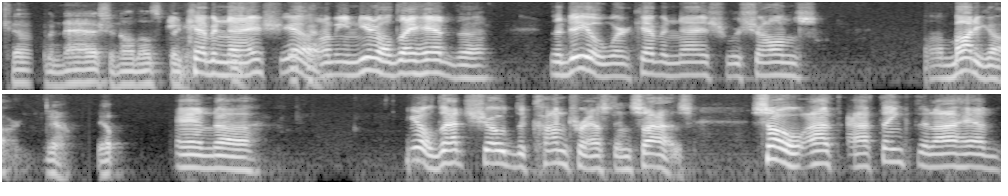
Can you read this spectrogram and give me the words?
Kevin Nash and all those big Kevin Nash. Yeah, Okay. I mean, you know, they had the the deal where Kevin Nash was Shawn's uh, bodyguard, Yeah. Yep. and uh, you know that showed the contrast in size. So I I think that I had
